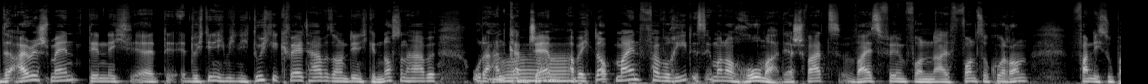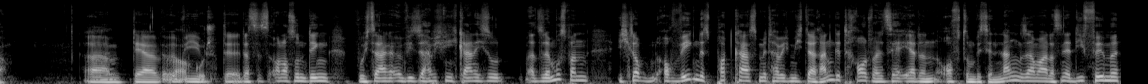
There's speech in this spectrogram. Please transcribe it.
The Irishman, den ich, äh, durch den ich mich nicht durchgequält habe, sondern den ich genossen habe, oder Uncut ah. Jam. Aber ich glaube, mein Favorit ist immer noch Roma, der Schwarz-Weiß-Film von Alfonso Cuarón. Fand ich super. Ähm, der, der irgendwie, der, das ist auch noch so ein Ding, wo ich sage, irgendwie habe ich mich gar nicht so also da muss man, ich glaube, auch wegen des Podcasts mit habe ich mich daran getraut, weil es ja eher dann oft so ein bisschen langsamer. Das sind ja die Filme,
